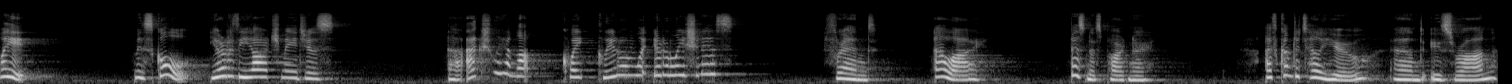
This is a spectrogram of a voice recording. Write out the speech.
wait. Miss Gold, you're the Archmage's... Uh, actually, I'm not quite clear on what your relation is. Friend. Ally. Business partner. I've come to tell you, and Isran,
